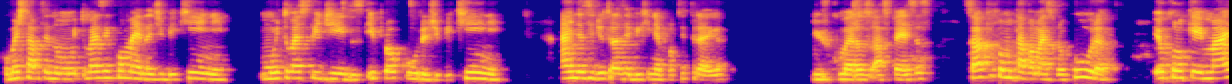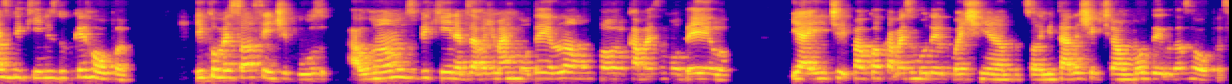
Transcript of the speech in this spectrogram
Como a gente estava tendo muito mais encomenda de biquíni, muito mais pedidos e procura de biquíni, a gente decidiu trazer biquíni à pronta entrega, como eram as peças. Só que como estava mais procura, eu coloquei mais biquínis do que roupa. E começou assim, tipo, o ramo dos biquíni precisava de mais modelo, não, vamos colocar mais um modelo. E aí, tipo, para colocar mais um modelo, como a gente tinha produção limitada, tinha que tirar um modelo das roupas.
